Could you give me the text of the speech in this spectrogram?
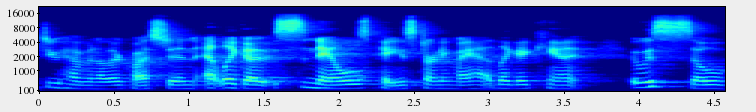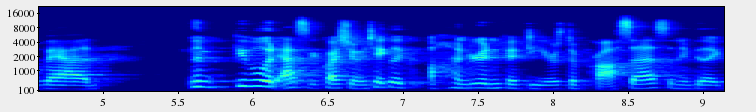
"Do you have another question?" At like a snail's pace, turning my head, like I can't. It was so bad. And people would ask a question. It would take like 150 years to process, and I'd be like,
